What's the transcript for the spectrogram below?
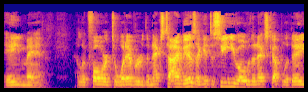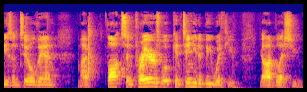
amen. I look forward to whatever the next time is. I get to see you over the next couple of days. Until then, my thoughts and prayers will continue to be with you. God bless you.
